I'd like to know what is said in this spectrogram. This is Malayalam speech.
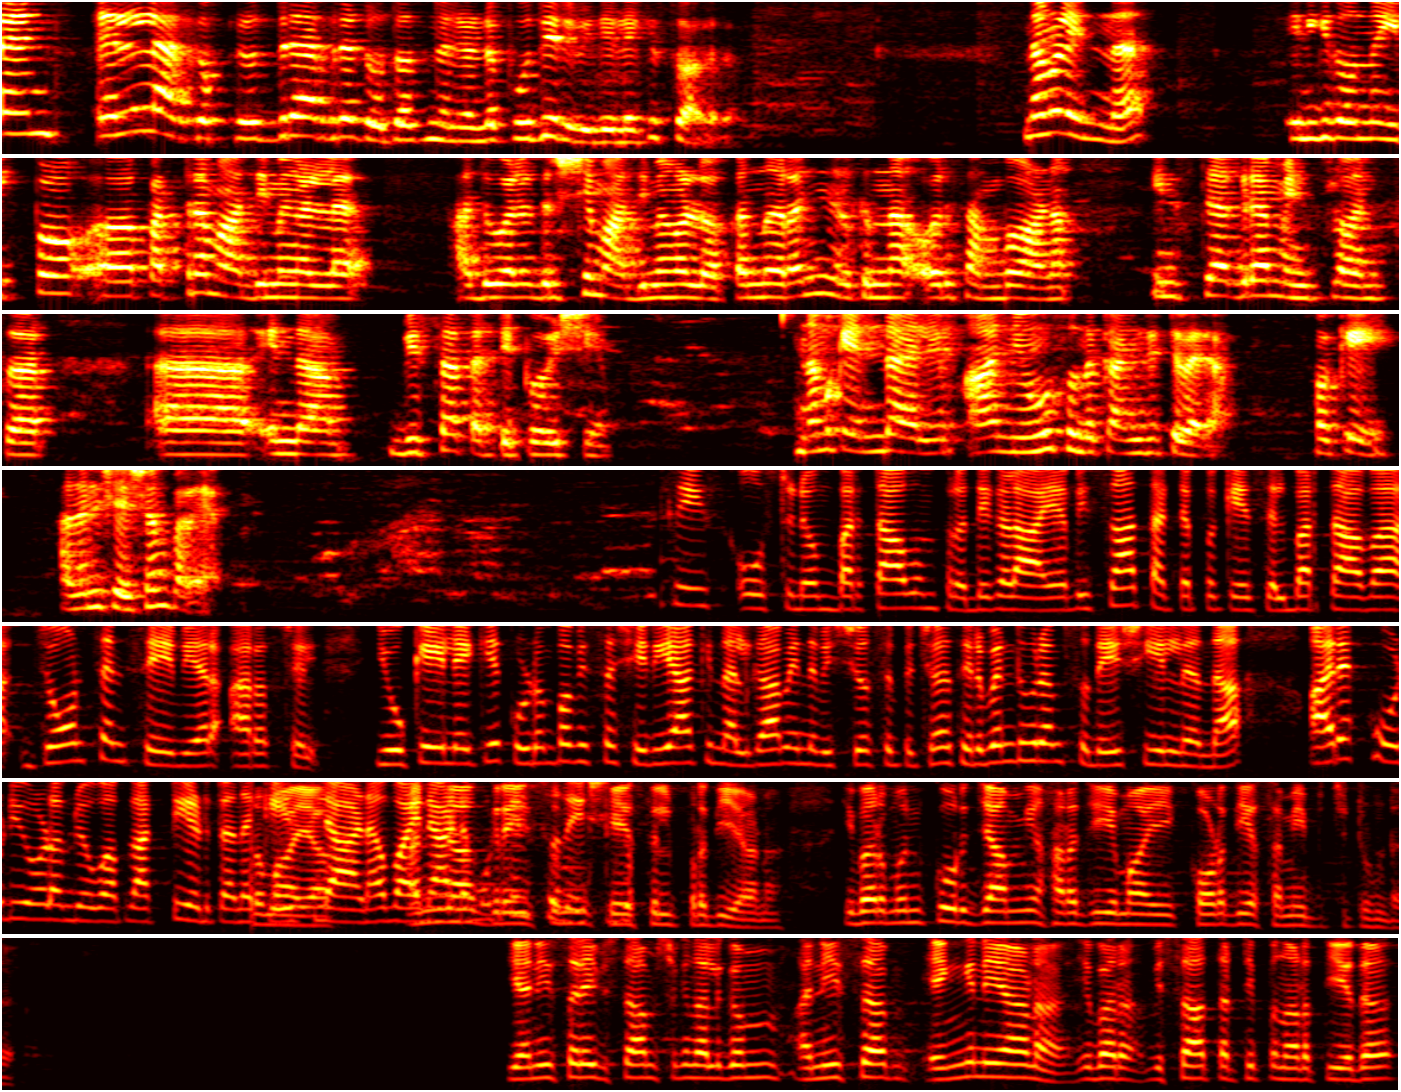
ഫ്രണ്ട്സ് എല്ലാവർക്കും രുദ്രാർദ്ര ടൂ തൗസൻഡ് രണ്ട് പുതിയൊരു വീഡിയോയിലേക്ക് സ്വാഗതം. നമ്മൾ ഇന്ന് എനിക്ക് തോന്നുന്നു ഇപ്പോൾ പത്രമാധ്യമങ്ങളിൽ അതുപോലെ ദൃശ്യമാധ്യമങ്ങളിലൊക്കെ നിറഞ്ഞു നിൽക്കുന്ന ഒരു സംഭവമാണ് ഇൻസ്റ്റാഗ്രാം ഇൻഫ്ലുവൻസർ എന്താ വിസ തട്ടിപ്പ് വിഷയം. നമുക്ക് എന്തായാലും ആ ന്യൂസ് ഒന്ന് കണ്ടിട്ട് വരാം. ഓക്കെ അതിനുശേഷം പറയാം. ഗ്രേസ് ഓസ്റ്റിനും ഭർത്താവും പ്രതികളായ വിസ തട്ടിപ്പ് കേസിൽ ഭർത്താവ് ജോൺസൺ സേവിയർ അറസ്റ്റിൽ. യു കെയിലേക്ക് കുടുംബ വിസ ശരിയാക്കി നൽകാമെന്ന് വിശ്വസിപ്പിച്ച് തിരുവനന്തപുരം സ്വദേശിയിൽ നിന്ന് അരക്കോടിയോളം രൂപ തട്ടിയെടുത്തെന്ന കേസിലാണ് വയനാട് കേസിൽ പ്രതിയാണ്. ഇവർ മുൻകൂർ ജാമ്യ ഹർജിയുമായി കോടതിയെ സമീപിച്ചിട്ടുണ്ട്. അനീസലെ വിശദാംശങ്ങൾ നൽകും. അനീസ എങ്ങനെയാണ് ഇവർ വിസ തട്ടിപ്പ് നടത്തിയത്?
